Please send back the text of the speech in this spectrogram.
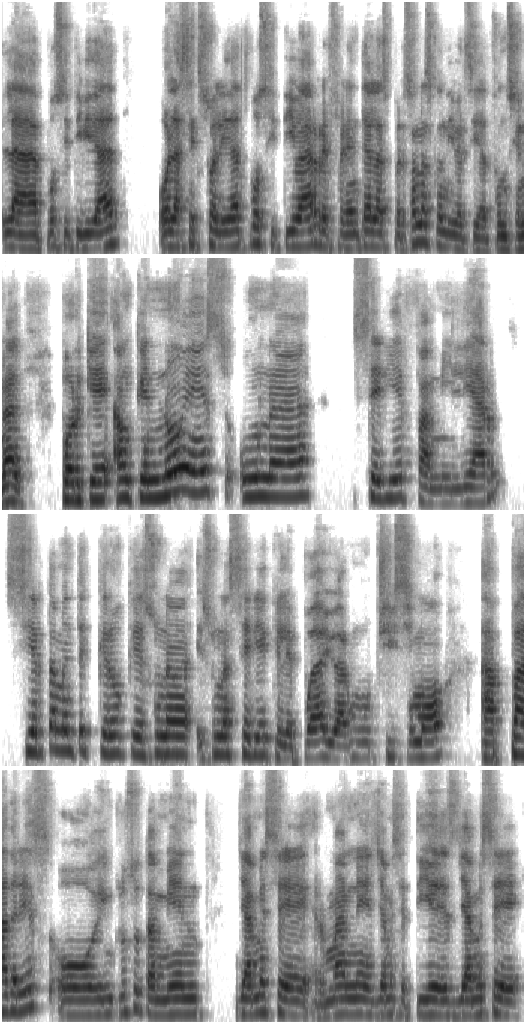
la positividad o la sexualidad positiva referente a las personas con diversidad funcional. Porque aunque no es una serie familiar, ciertamente creo que es una, es una serie que le puede ayudar muchísimo a padres o incluso también, llámese hermanes, llámese tíes, llámese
